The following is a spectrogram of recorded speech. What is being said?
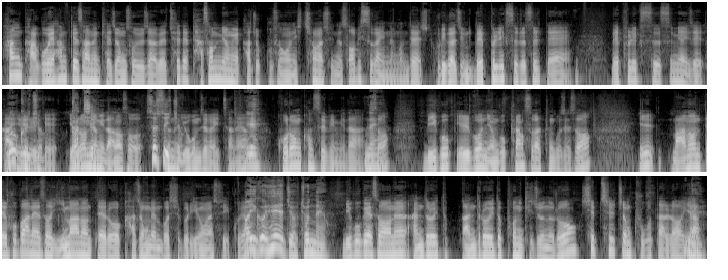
한 가구에 함께 사는 계정 소유자 외 최대 다섯 명의 가족 구성원이 시청할 수 있는 서비스가 있는 건데 우리가 지금 넷플릭스를 쓸 때 넷플릭스 쓰면 이제 아이를 어, 그렇죠. 이렇게 여러 명이 나눠서 쓸 수 있는 요금제가 있잖아요. 예. 그런 컨셉입니다. 그래서 네. 미국, 일본, 영국, 프랑스 같은 곳에서 1만 원대 후반에서 2만 원대로 가족 멤버십을 이용할 수 있고요. 아, 이거 해야죠. 좋네요. 미국에서는 안드로이드 안드로이드 폰 기준으로 17.99달러 약 네.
